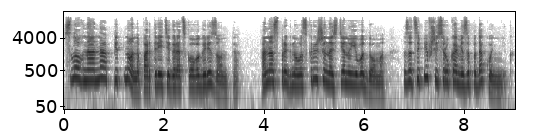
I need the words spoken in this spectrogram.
словно она пятно на портрете городского горизонта. Она спрыгнула с крыши на стену его дома, зацепившись руками за подоконник.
